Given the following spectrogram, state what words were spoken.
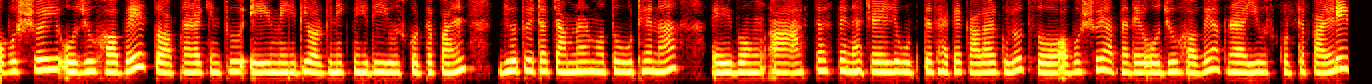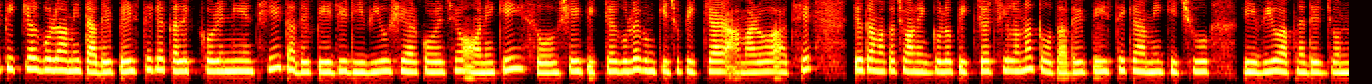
অবশ্যই অজু হবে, তো আপনারা কিন্তু এই মেহেদি অর্গানিক মেহেদি ইউজ করতে পারেন। যেহেতু এটা চামড়ার মতো উঠে না, এবং আস্তে আস্তে ন্যাচারালি উঠতে থাকে কালারগুলো, তো অবশ্যই আপনাদের অজু হবে, আপনারা ইউজ করতে পারেন। এই পিকচারগুলো আমি তাদের পেজ থেকে কালেক্ট করে নিয়েছি, তাদের পেজে রিভিউ শেয়ার করেছে অনেকেই সো সেই পিকচারগুলো এবং কিছু পিকচার আমারও আছে। যেহেতু আমার কাছে অনেকগুলো পিকচার ছিল না, তো তাদের পেজ থেকে আমি কিছু রিভিউ আপনাদের জন্য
